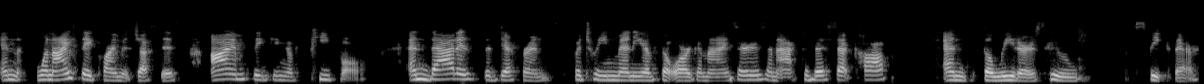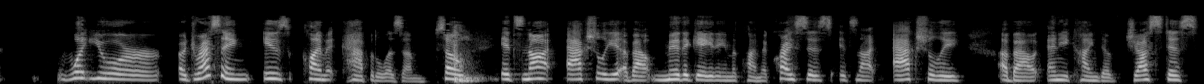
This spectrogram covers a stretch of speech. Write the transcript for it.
And when I say climate justice, I'm thinking of people. And that is the difference between many of the organizers and activists at COP and the leaders who speak there. What you're addressing is climate capitalism. So it's not actually about mitigating the climate crisis. It's not actually about any kind of justice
